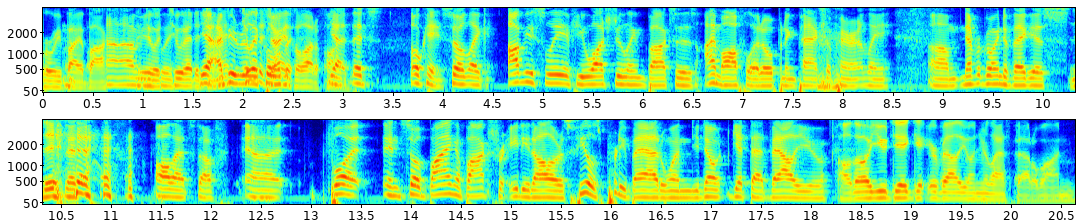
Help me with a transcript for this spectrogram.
where we buy a box and do a two-headed yeah, giant. I'd be really two-headed cool. giant's with a lot of fun. Yeah, that's okay. So like, obviously, if you watch dueling boxes, I'm awful at opening packs. Apparently, um, never going to Vegas, that, all that stuff. Uh, but and so buying a box for eighty dollars feels pretty bad when you don't get that value. Although you did get your value on your last Battlebond.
